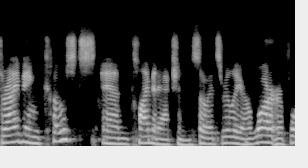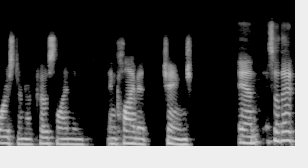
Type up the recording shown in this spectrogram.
thriving coasts and climate action so it's really our water our forest and our coastline and, and climate change and mm-hmm. so that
